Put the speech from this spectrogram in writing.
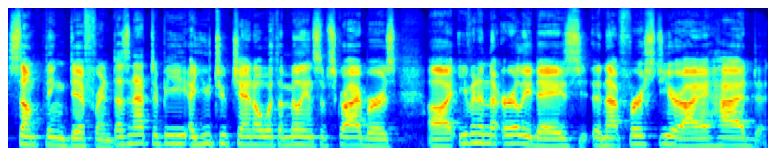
something different. It doesn't have to be a YouTube channel with a million subscribers. Uh, even in the early days, in that first year, I had,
